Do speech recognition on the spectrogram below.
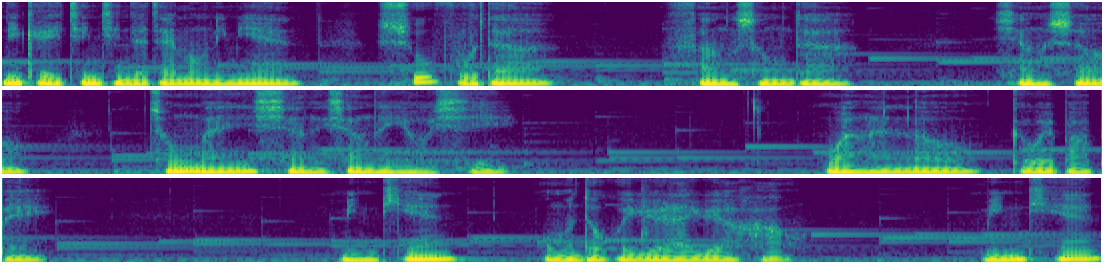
你可以尽情的在梦里面，舒服的、放松的享受充满想象的游戏。晚安喽，各位宝贝！明天我们都会越来越好。明天。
